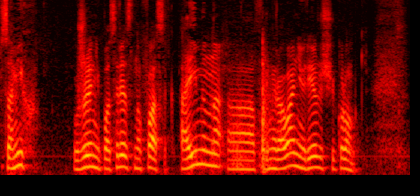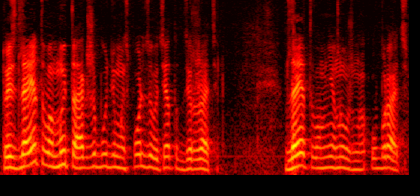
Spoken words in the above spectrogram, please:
самих уже непосредственно фасок, а именно э, формированию режущей кромки. То есть для этого мы также будем использовать этот держатель. Для этого мне нужно убрать.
